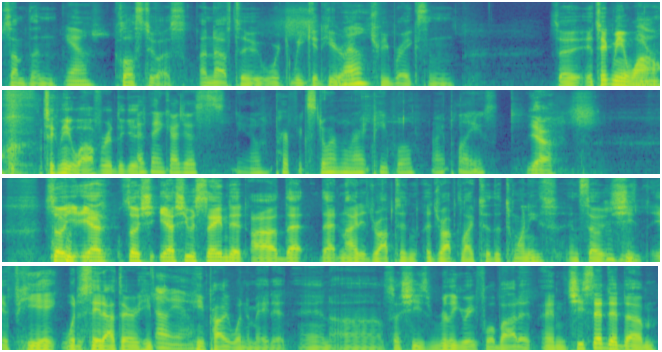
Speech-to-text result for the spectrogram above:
something Yeah. close to us enough to where we could hear Well. like, tree breaks and. So it took me a while. it took me a while for it to get. I think I just you know perfect storm, right people, right place. Yeah. So yeah, so she yeah she was saying that uh, that that night it dropped in, it dropped like to the twenties, and so she if he would have stayed out there he Mm-hmm. Oh, yeah. he probably wouldn't have made it, and uh, so she's really grateful about it, and she said that um,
